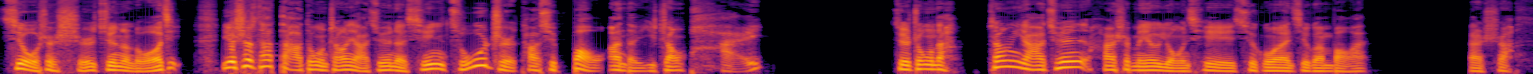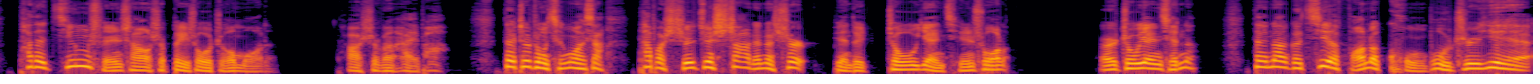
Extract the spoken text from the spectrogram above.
就是石军的逻辑，也是他打动张亚军的心，阻止他去报案的一张牌。最终呢，张亚军还是没有勇气去公安机关报案。但是啊，他的精神上是备受折磨的，他十分害怕。在这种情况下，他把石军杀人的事儿便对周艳琴说了。而周艳琴呢，在那个借房的恐怖之夜，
